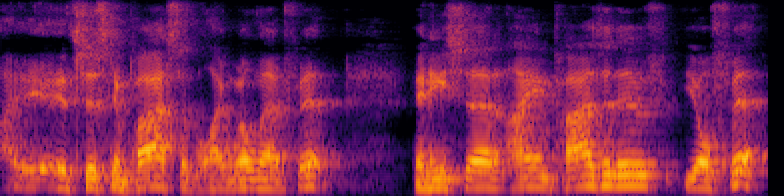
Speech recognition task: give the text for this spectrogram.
I, it's just impossible. I will not fit. And he said, I am positive you'll fit.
